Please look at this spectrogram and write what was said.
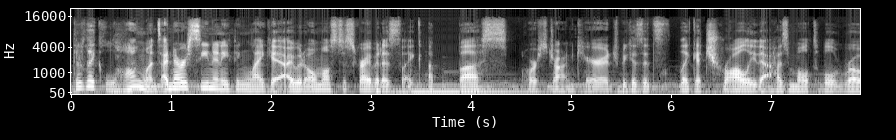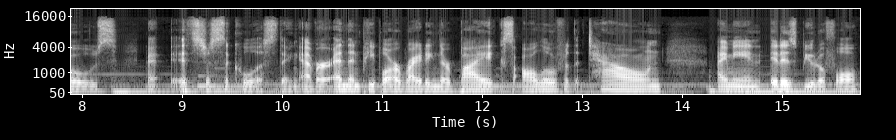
they're like long ones. I've never seen anything like it. I would almost describe it as like a bus horse-drawn carriage because it's like a trolley that has multiple rows. It's just the coolest thing ever. And then people are riding their bikes all over the town. I mean, it is beautiful.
